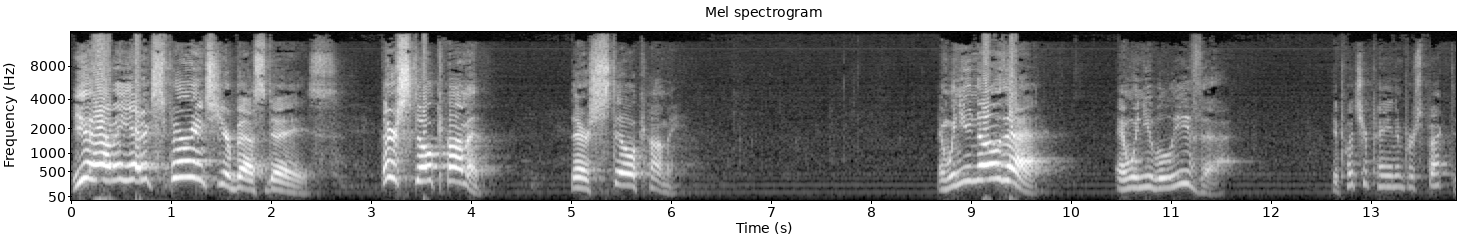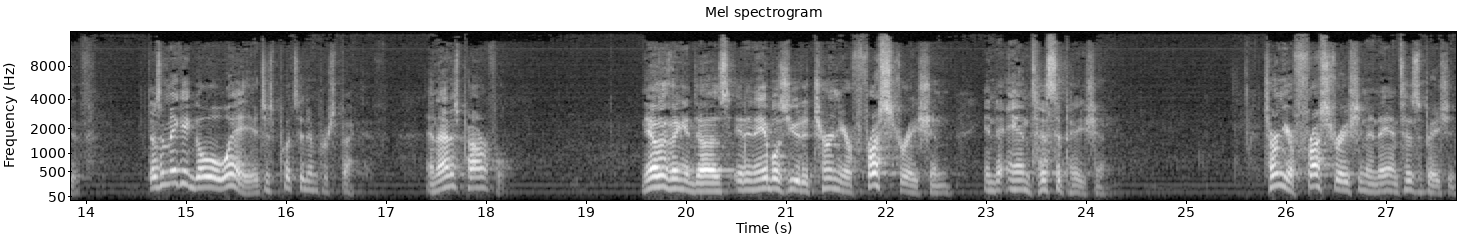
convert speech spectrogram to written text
you haven't yet experienced your best days. They're still coming. They're still coming. And when you know that, and when you believe that, it puts your pain in perspective. It doesn't make it go away, it just puts it in perspective. And that is powerful. The other thing it does, it enables you to turn your frustration into anticipation. Turn your frustration into anticipation.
